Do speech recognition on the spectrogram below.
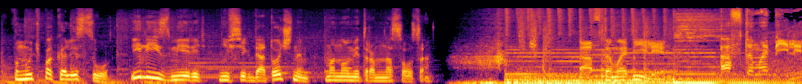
– пнуть по колесу или измерить не всегда точным манометром насоса. Автомобили. Автомобили.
